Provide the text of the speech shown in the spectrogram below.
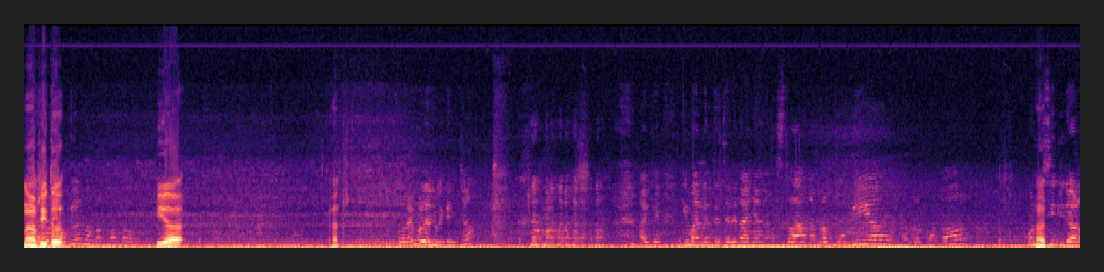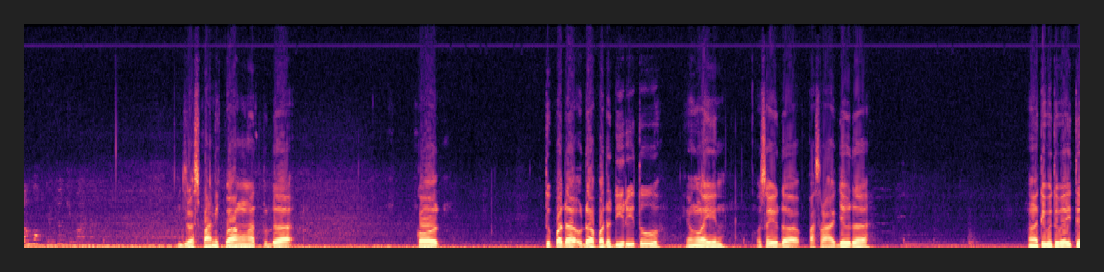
Nah habis itu iya. Nah, Sore boleh lebih kencang? Oke, gimana tuh ceritanya setelah nabrak mobil, nabrak motor? Kondisi di dalam waktu itu gimana? jelas panik banget udah. Kalau itu pada udah pada diri tuh yang lain. Oh saya udah pasrah aja udah nah tiba-tiba itu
